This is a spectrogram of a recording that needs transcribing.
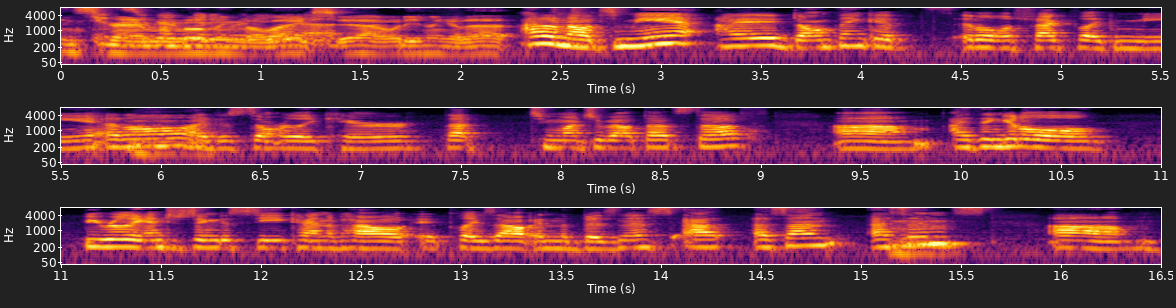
Instagram, Instagram removing the rid- likes? yeah. Yeah. What do you think of that? I don't know. To me, I don't think it's it'll affect like me at all. Mhm. I just don't really care that too much about that stuff. Um, I think it'll be really interesting to see kind of how it plays out in the business at essen- essence. Um,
